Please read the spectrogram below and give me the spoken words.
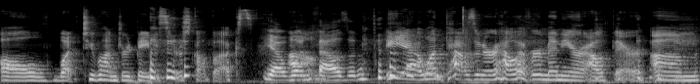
all, what, 200 Babysitters Club books. Yeah, 1,000. Um, yeah, 1,000 or however many are out there. Um,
